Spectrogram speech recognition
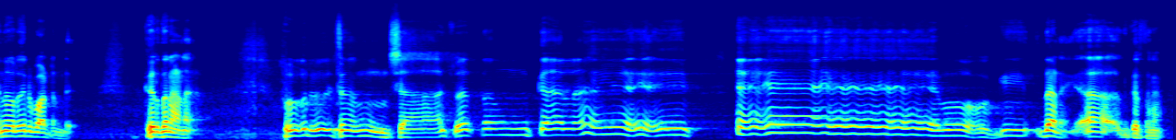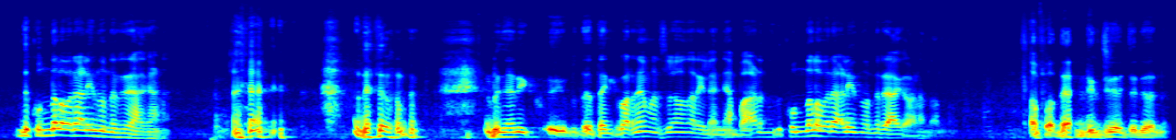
എന്ന് പറഞ്ഞൊരു പാട്ടുണ്ട്. കീർത്തനാണ്. പുരുഷം ശാശ്വതം കലയേ ഭോഗി ഇതാണ് കീർത്തന. ഇത് കുന്തള ഒരാളി എന്ന് പറഞ്ഞൊരു രാഗമാണ് അദ്ദേഹം പറഞ്ഞു "എടോ, ഞാൻ തനിക്ക് പറഞ്ഞാൽ മനസ്സിലാവുമെന്ന് അറിയില്ല. ഞാൻ പാടുന്നത് കുന്തള വരാളി എന്ന് പറഞ്ഞ രാഗമാണെന്ന് പറഞ്ഞു. അപ്പോൾ അദ്ദേഹം തിരിച്ചു വെച്ചിട്ട് പറഞ്ഞു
